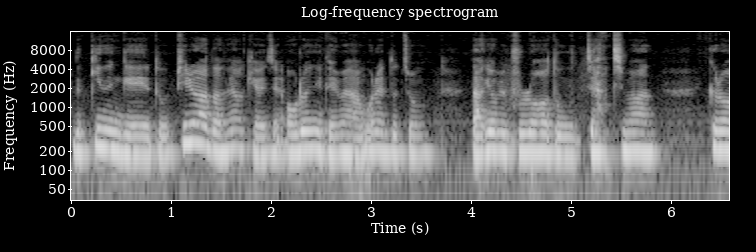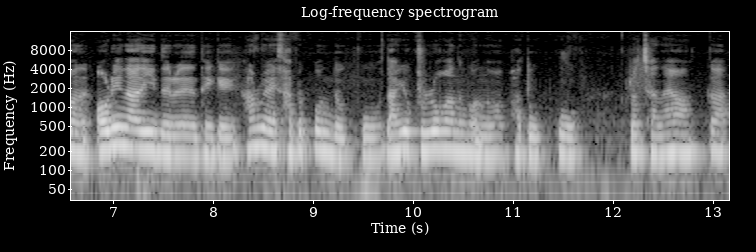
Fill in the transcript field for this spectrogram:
느끼는 게 또 필요하다 생각해요. 이제 어른이 되면 아무래도 좀 낙엽이 굴러가도 웃지 않지만 그런 어린아이들은 되게 하루에 400번도 웃고 낙엽 굴러가는 것만 봐도 웃고 그렇잖아요. 그러니까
